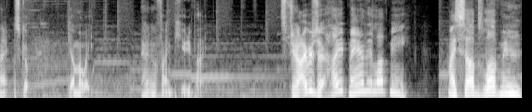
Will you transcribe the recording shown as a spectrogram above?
right, let's go. Get on my way. I gotta go find PewDiePie. Subscribers are hype, man. They love me. My subs love me.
